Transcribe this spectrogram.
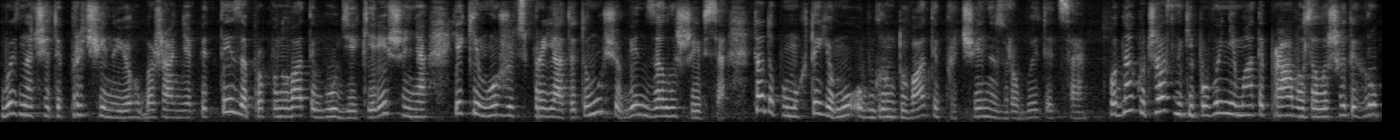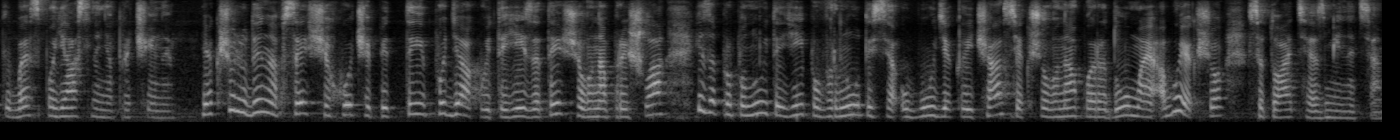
визначити причини його бажання піти, запропонувати будь-які рішення, які можуть сприяти тому, щоб він залишився, та допомогти йому обґрунтувати причини зробити це. Однак учасники повинні мати право залишити групу без пояснення причини. Якщо людина все ще хоче піти, подякуйте їй за те, що вона прийшла, і запропонуйте їй повернутися у будь-який час, якщо вона передумає або якщо ситуація зміниться.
